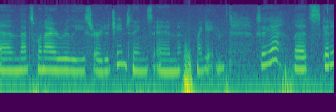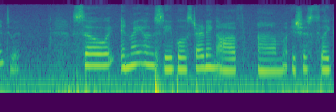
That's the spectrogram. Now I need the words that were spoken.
and that's when I really started to change things in my game. So yeah, let's get into it. So in my home stable, starting off, um, it's just like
